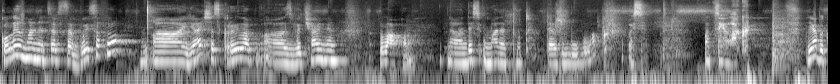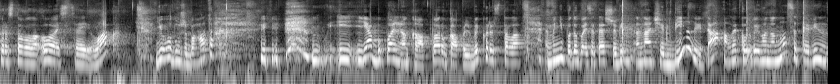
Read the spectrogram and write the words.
Коли в мене це все висохло, е, я ще скрила е, звичайним лаком. Десь у мене тут теж був лак. Ось оцей лак. Я використовувала ось цей лак. Його дуже багато. І я буквально кап, пару капель використала. Мені подобається те, що він наче білий, да? але коли ви його наносите, він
